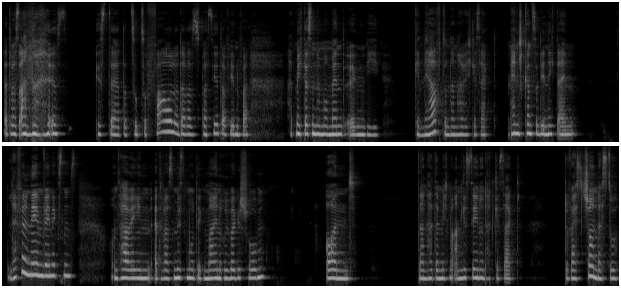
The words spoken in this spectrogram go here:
etwas anderes? Ist er dazu zu faul oder was ist passiert? Auf jeden Fall hat mich das in dem Moment irgendwie genervt und dann habe ich gesagt, Mensch, kannst du dir nicht einen Löffel nehmen wenigstens? Und habe ihn etwas missmutig mein rübergeschoben. Und dann hat er mich nur angesehen und hat gesagt, du weißt schon, dass du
